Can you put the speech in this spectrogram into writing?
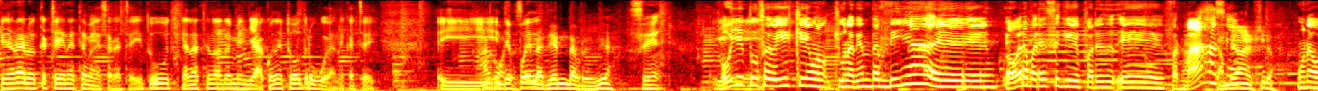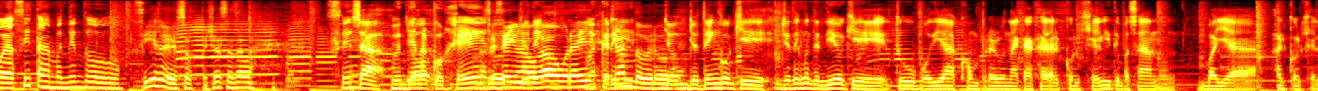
que ganaron, ¿cachai? En esta mesa, ¿cachai? Y tú ganaste una también, ya, con estos otros buenos, ¿cachai? Y, ah, después, la tienda prohibida. Sí. Y- Oye, ¿tú sabías que, que una tienda en Viña eh, ahora parece que parece eh, farmacia? Cambiaron el giro. Una wea así, estaban vendiendo. Sí, eso es sospechoso esa wea. Sí. O sea, vendían yo- alcohol gel. No sé si hay un tengo- abogado por ahí escuchando, pero. yo, yo tengo que, yo tengo entendido que tú podías comprar una caja de alcohol gel y te pasaban un vaya alcohol gel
